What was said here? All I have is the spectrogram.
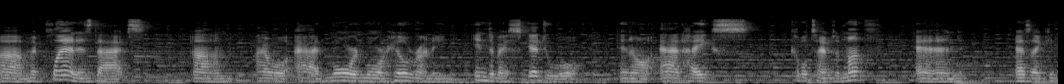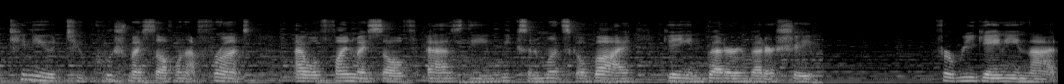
uh, my plan is that um, I will add more and more hill running into my schedule and I'll add hikes a couple times a month and as I continue to push myself on that front I will find myself as the weeks and months go by getting in better and better shape for regaining that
